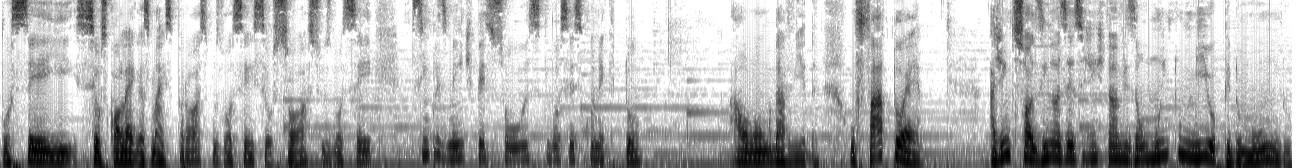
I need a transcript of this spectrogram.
você e seus colegas mais próximos, você e seus sócios, você simplesmente pessoas que você se conectou ao longo da vida. O fato é, a gente sozinho às vezes a gente tem uma visão muito míope do mundo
